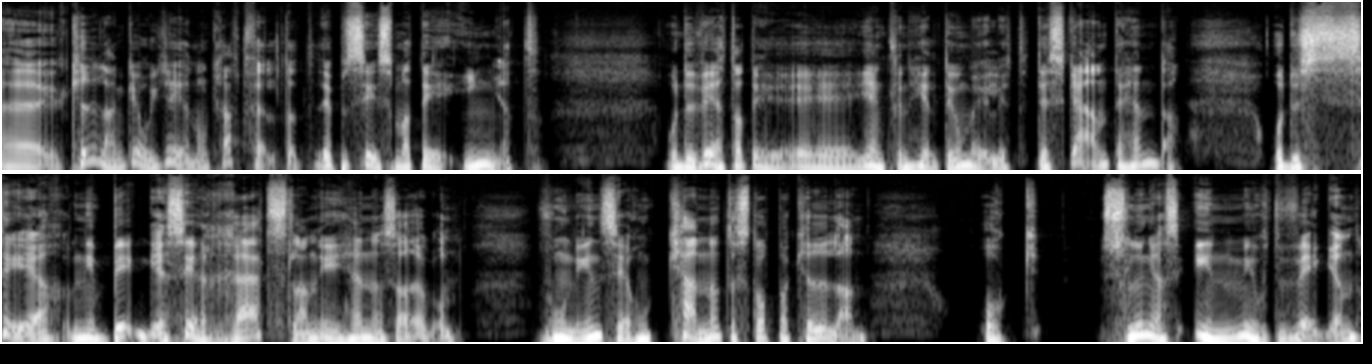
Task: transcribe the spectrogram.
Eh, kulan går genom kraftfältet. Det är precis som att det är inget. Och du vet att det är egentligen helt omöjligt. Det ska inte hända. Och du ser, ni bägge ser rädslan i hennes ögon. För hon inser hon kan inte stoppa kulan. Och slungas in mot väggen.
